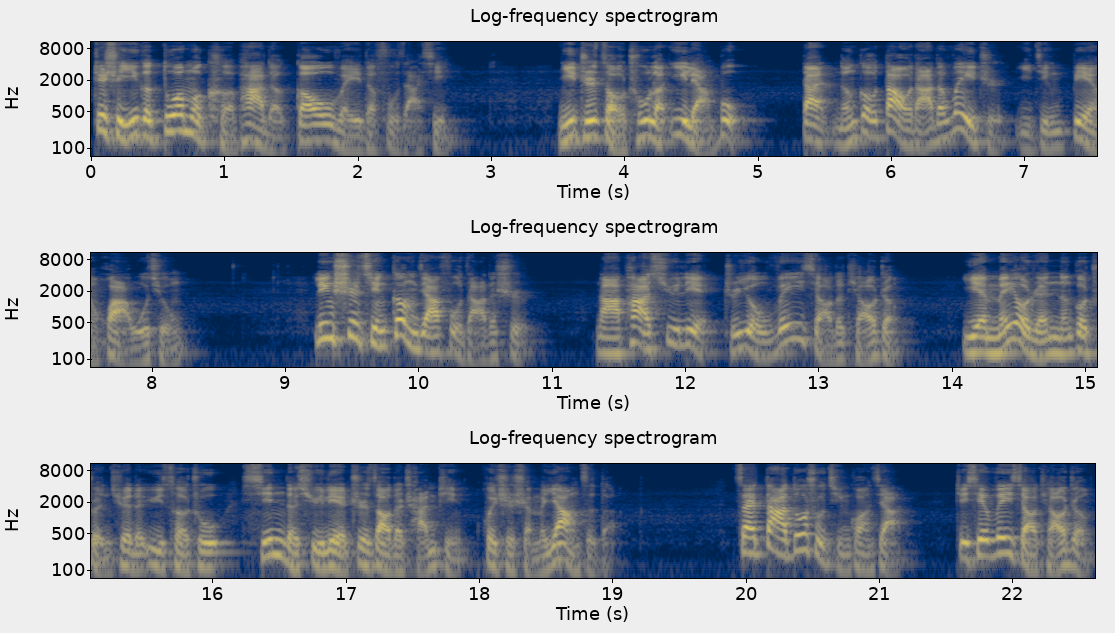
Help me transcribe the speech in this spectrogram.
这是一个多么可怕的高维的复杂性！你只走出了一两步，但能够到达的位置已经变化无穷。令事情更加复杂的是，哪怕序列只有微小的调整，也没有人能够准确地预测出新的序列制造的产品会是什么样子的。在大多数情况下，这些微小调整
